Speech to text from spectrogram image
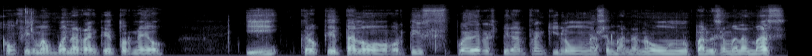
confirma un buen arranque de torneo y creo que Tano Ortiz puede respirar tranquilo una semana, no un par de semanas más,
